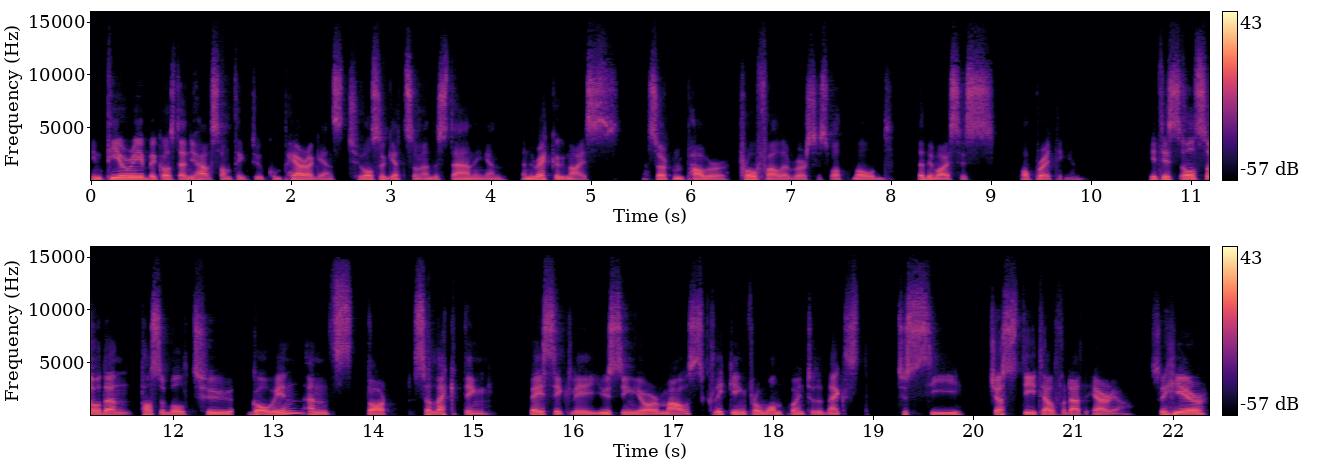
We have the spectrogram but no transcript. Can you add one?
in theory, because then you have something to compare against to also get some understanding and, and recognize a certain power profiler versus what mode the device is operating in. It is also then possible to go in and start selecting, basically using your mouse, clicking from one point to the next to see just detail for that area. So here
